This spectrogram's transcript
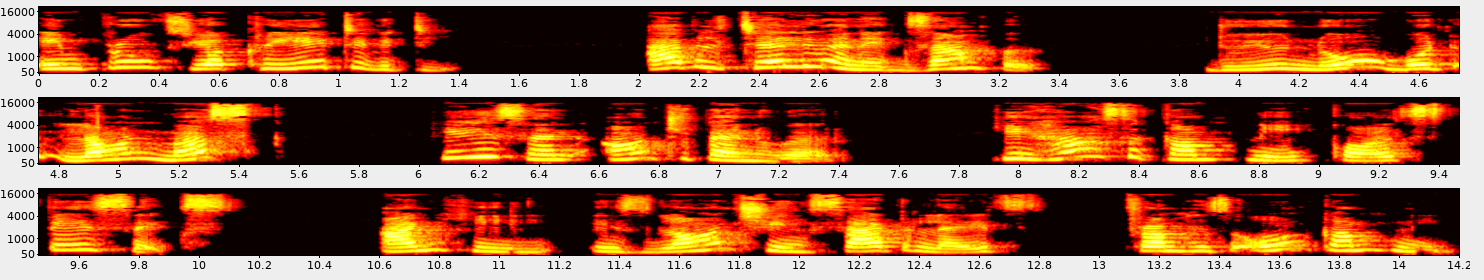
improves your creativity. I will tell you an example. Do you know about Elon Musk? He is an entrepreneur. He has a company called SpaceX and he is launching satellites from his own company.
